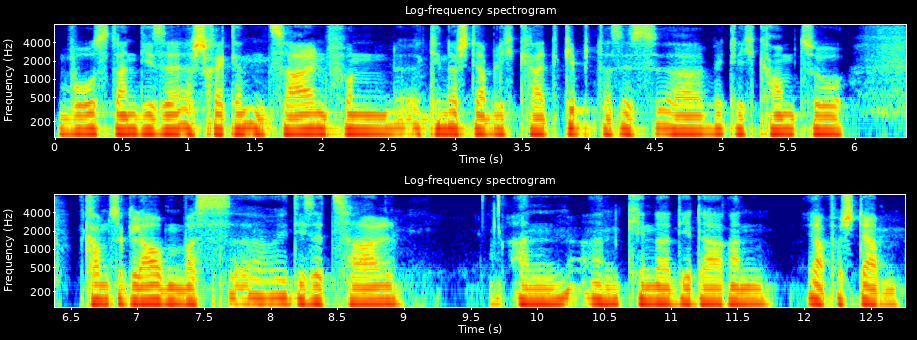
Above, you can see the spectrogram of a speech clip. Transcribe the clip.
wo es dann diese erschreckenden Zahlen von äh, Kindersterblichkeit gibt. Das ist äh, wirklich kaum zu, kaum zu glauben, was äh, diese Zahl an, an Kinder, die daran ja, versterben.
